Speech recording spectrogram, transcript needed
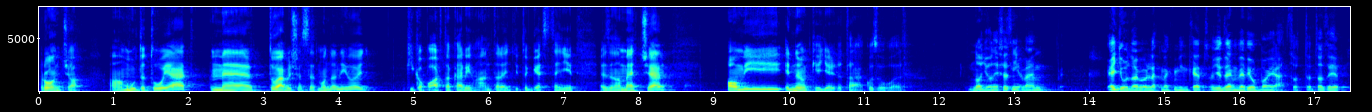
roncsa a mutatóját, mert továbbra is azt lehet mondani, hogy kikaparta Karim Hunt-tal együtt a gesztenyét ezen a meccsen, ami egy nagyon kiegyenlített találkozó volt. Nagyon, és ez nyilván egy oldalról lett meg minket, hogy a Denver jobban játszott. Tehát azért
